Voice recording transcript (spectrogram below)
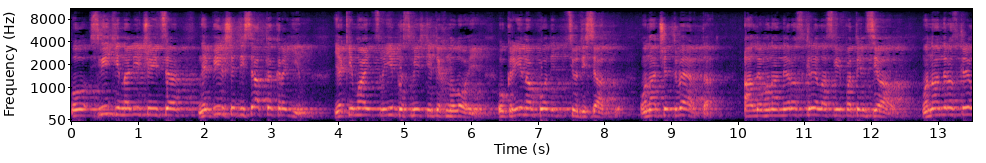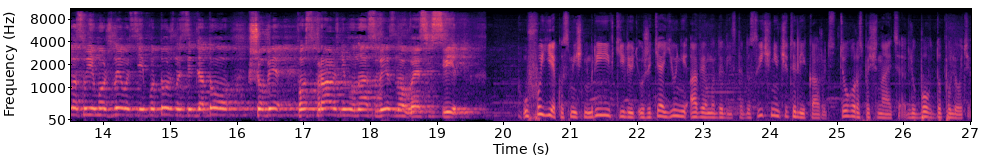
У світі налічується не більше десятка країн, які мають свої космічні технології. Україна входить в цю десятку. Вона четверта, але вона не розкрила свій потенціал. Вона не розкрила свої можливості і потужності для того, щоб по-справжньому нас визнав весь світ. У фоє космічні мрії втілюють у життя юні авіамоделісти. Досвідчені вчителі кажуть, з цього розпочинається любов до польотів.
